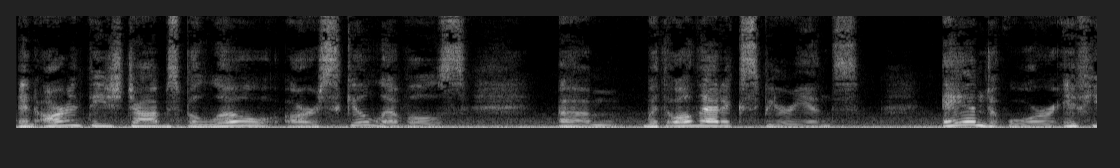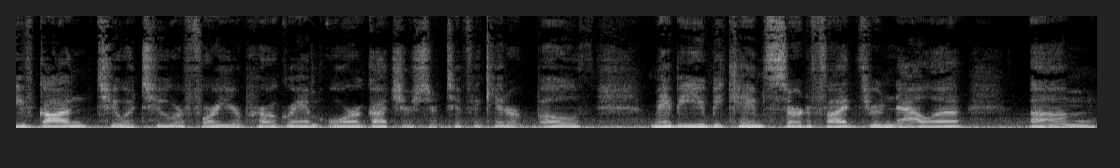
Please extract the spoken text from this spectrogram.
And aren't these jobs below our skill levels um, with all that experience? And or if you've gone to a two or four year program or got your certificate or both maybe you became certified through NALA um,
